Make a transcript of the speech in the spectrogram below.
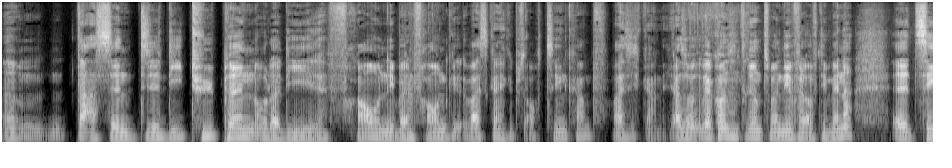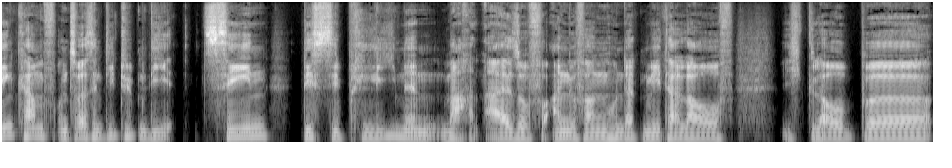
ähm, das sind die Typen oder die Frauen, nee, bei den Frauen, weiß gar nicht, gibt es auch Zehnkampf? Weiß ich gar nicht. Also wir konzentrieren uns mal in dem Fall auf die Männer. Äh, Zehnkampf, und zwar sind die Typen, die zehn Disziplinen machen. Also angefangen 100 Meter Lauf, ich glaube,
